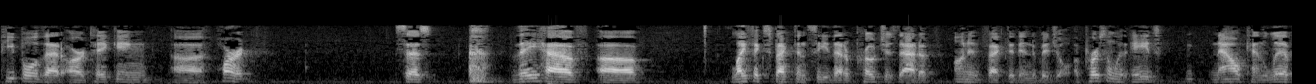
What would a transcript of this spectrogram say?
people that are taking uh, HAART says they have uh, life expectancy that approaches that of uninfected individual. A person with AIDS now can live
